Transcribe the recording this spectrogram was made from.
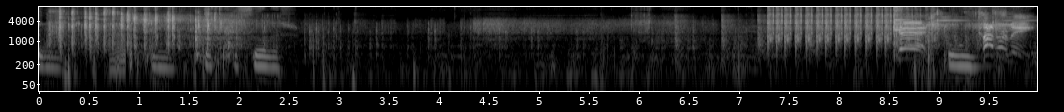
Belliydi onu. Hmm, Çok kusuyorlar. Dead. Uy. Cover me.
